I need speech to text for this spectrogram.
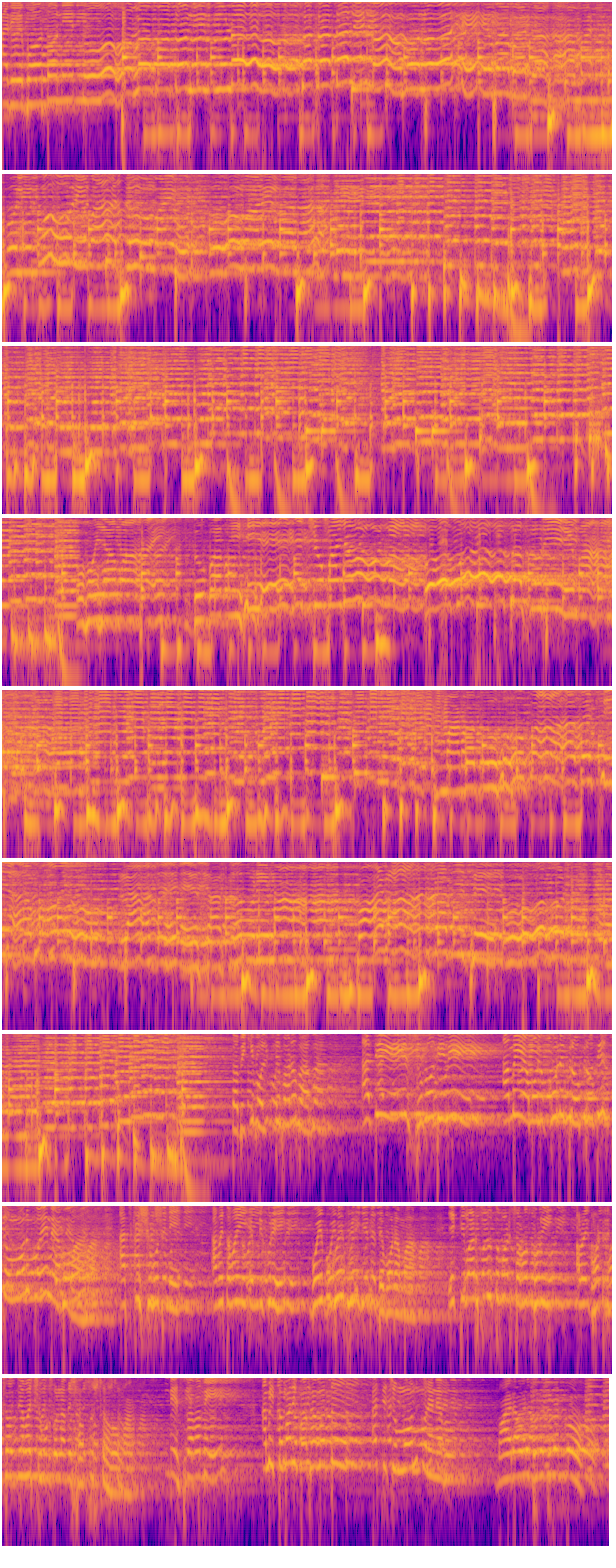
আরে বদনে তোল দুবাতি চুমায় ও শাশুড়ি মা। মাগ দুবা দেখিয়া শাশুড়ি মা। তবে কি বলতে পারো বাবা? আজ এই শুভ দিনে আমি এমন কোন দ্রব্যতে চুমন করে নেব মা আজকে শুভ দিনে আমি তোমায় এমনি করে বইমুখ হয়ে ফিরে যেতে দেবো না মা। একটিবার শুধু তোমার চরণ ধরি আর ওই ঘটের চল দিয়ে আমার চুমন করলে আমি সন্তুষ্ট হব মা। বেশ বাবা বেশ। আমি তোমার কথা মতো আচ্ছা চুম্বন করে নেব। মায়েরা ওগুলো ধরে দেবেন গো।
